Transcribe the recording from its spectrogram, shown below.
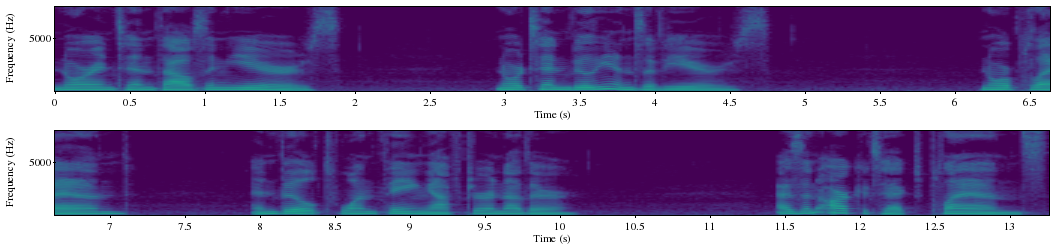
nor in ten thousand years, nor ten billions of years, nor planned and built one thing after another, as an architect plans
